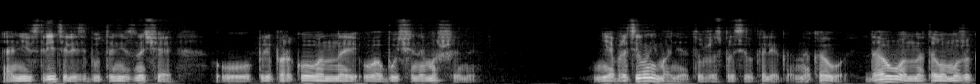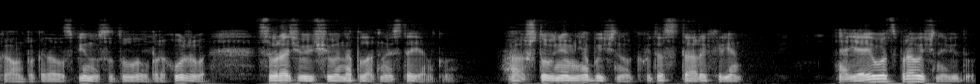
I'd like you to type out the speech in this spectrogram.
Они встретились, будто невзначай, у припаркованной у обочины машины. «Не обратил внимания?» – тут же спросил коллега. «На кого?» «Да он, на того мужика». Он показал спину сутулого прохожего, сворачивающего на платную стоянку. «А что в нем необычного? Какой-то старый хрен». «А я его от справочной веду».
